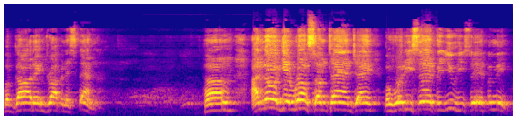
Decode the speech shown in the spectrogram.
but God ain't dropping his standard. Huh? I know it get rough sometimes, James, but what he said for you, he said for me.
